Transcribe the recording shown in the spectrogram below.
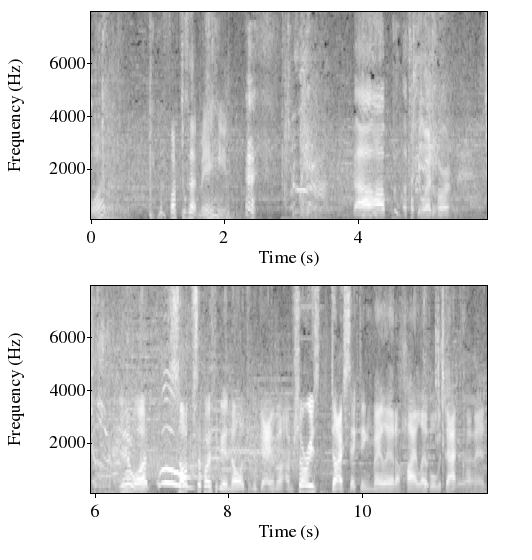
What? What the fuck does that mean? Uh, I'll, I'll take your word for it. You know what? Sock's supposed to be a knowledgeable gamer. I'm sure he's dissecting Melee at a high level with that Yeah. comment.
